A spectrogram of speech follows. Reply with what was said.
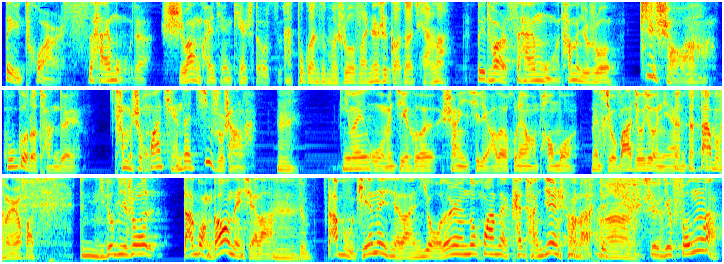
贝托尔斯海姆的十万块钱天使投资。哎，不管怎么说，反正是搞到钱了。贝托尔斯海姆他们就说，至少啊，Google 的团队他们是花钱在技术上了。嗯，因为我们结合上一期聊的互联网泡沫，那九八九九年，大部分人花，你都别说打广告那些了，嗯就打补贴那些了，有的人都花在开团建上了，对，啊是已经疯了。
